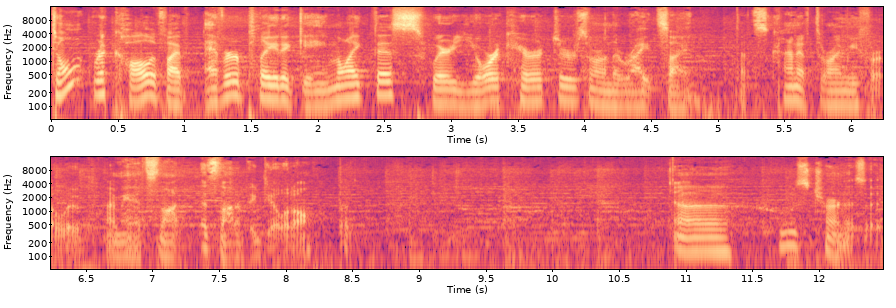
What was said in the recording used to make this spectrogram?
don't recall if I've ever played a game like this where your characters are on the right side. That's kind of throwing me for a loop. I mean, it's not it's not a big deal at all. But uh, whose turn is it?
